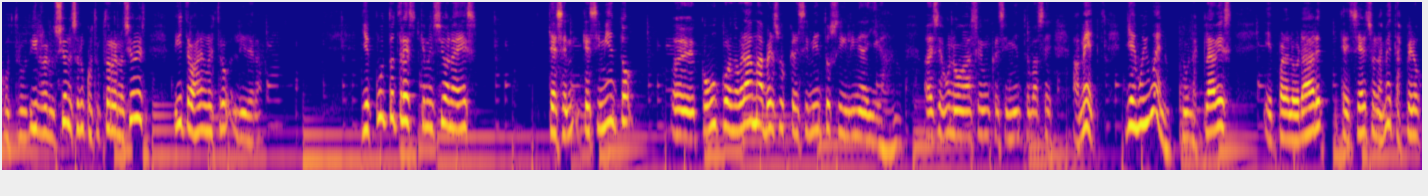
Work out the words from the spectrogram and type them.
construir relaciones, ser un constructor de relaciones y trabajar en nuestro liderazgo. Y el punto tres que menciona es crecimiento eh, con un cronograma versus crecimiento sin línea de llegada. A veces uno hace un crecimiento en base a metas y es muy bueno. Las claves eh, para lograr crecer son las metas, pero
